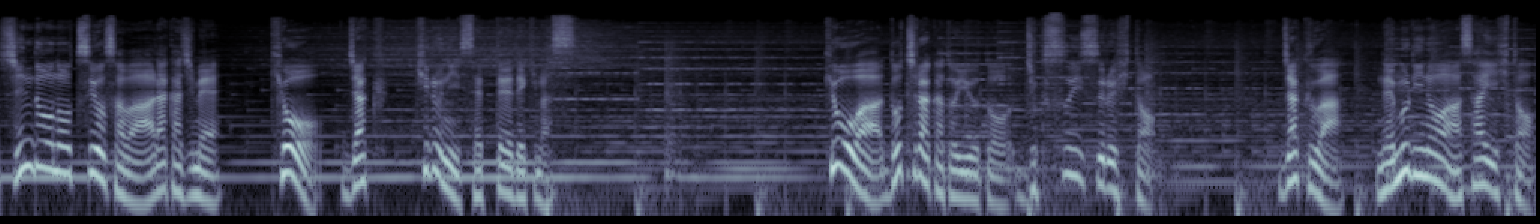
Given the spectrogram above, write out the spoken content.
振動の強さはあらかじめ強弱キルに設定できます。今日はどちらかというと熟睡する人。弱は眠りの浅い人。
